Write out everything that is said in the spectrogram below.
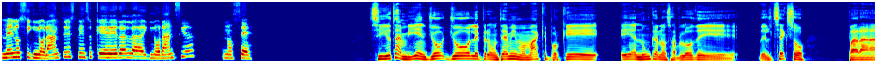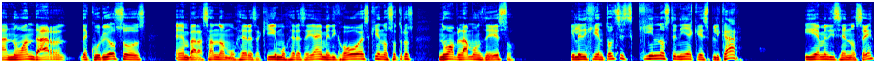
menos ignorantes. Pienso que era la ignorancia. No sé. Sí, yo también. Yo, yo le pregunté a mi mamá que por qué ella nunca nos habló de, del sexo para no andar de curiosos embarazando a mujeres aquí, mujeres allá. Y me dijo, oh, es que nosotros no hablamos de eso. Y le dije, entonces, ¿quién nos tenía que explicar? Y ella me dice, no sé.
